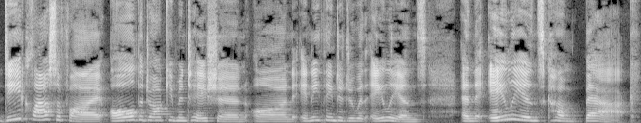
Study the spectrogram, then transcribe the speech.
declassify all the documentation on anything to do with aliens and the aliens come back,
